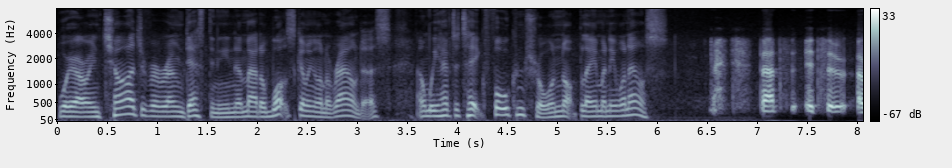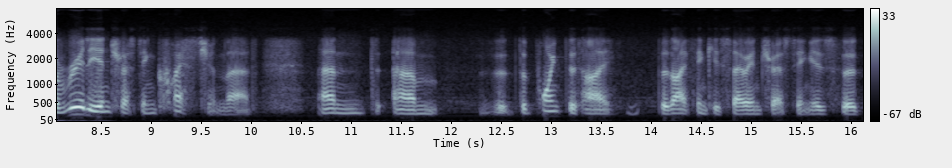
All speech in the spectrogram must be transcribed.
we are in charge of our own destiny no matter what's going on around us, and we have to take full control and not blame anyone else? That's, it's a, a really interesting question, that. And um, the, the point that I, that I think is so interesting is that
